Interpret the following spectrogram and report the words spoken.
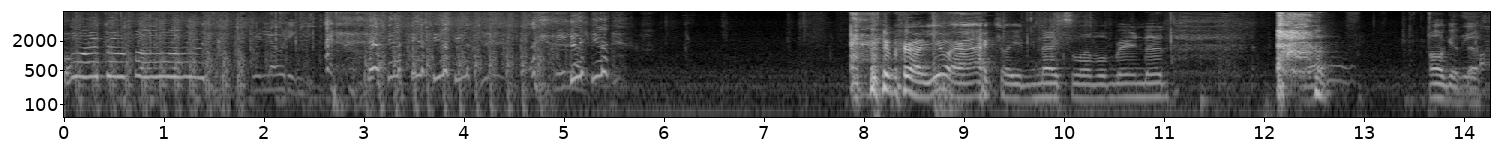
What the fuck? Reloading. Bro, you are actually next level, Brandon. All good though.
